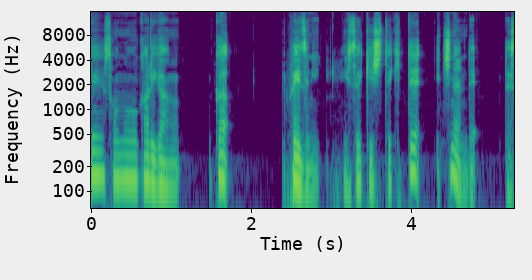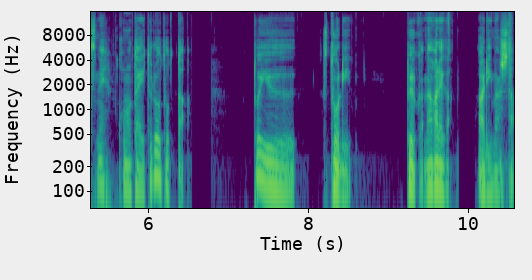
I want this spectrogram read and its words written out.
で、そのカリガンがフェイズに移籍してきて1年でですね、このタイトルを取ったというストーリーというか流れがありました。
